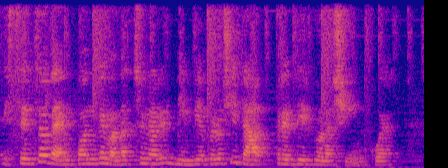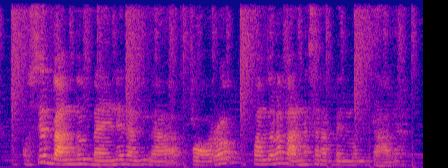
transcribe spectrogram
e senza tempo andremo ad azionare il bimbi a velocità 3,5 osservando bene dal foro quando la panna sarà ben montata.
